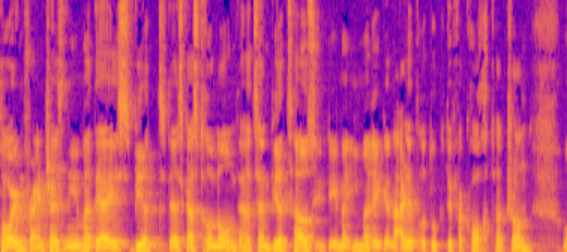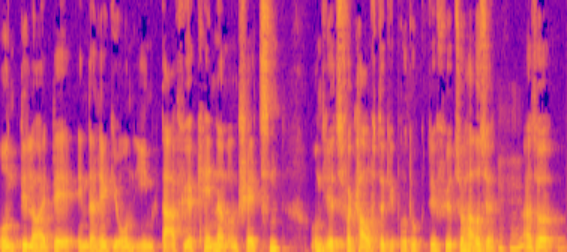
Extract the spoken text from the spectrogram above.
tollen Franchise-Nehmer, der ist Wirt, der ist Gastronom, der hat sein Wirtshaus, in dem er immer regionale Produkte verkocht hat schon und die Leute in der Region ihn dafür kennen und schätzen und jetzt verkauft er die Produkte für zu Hause. Mhm. Also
